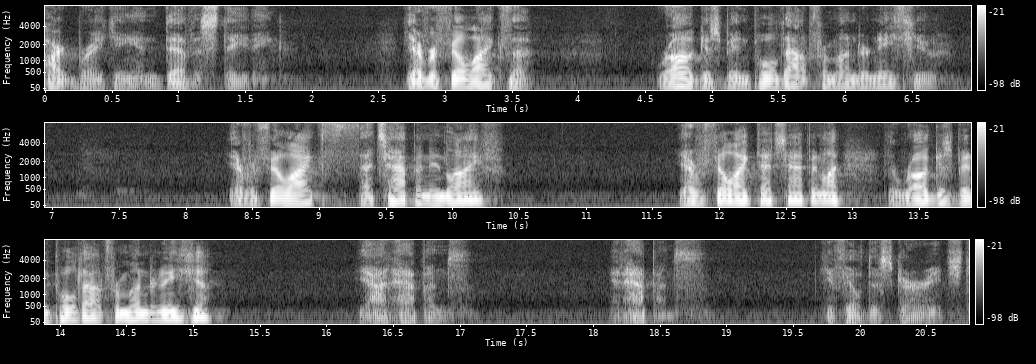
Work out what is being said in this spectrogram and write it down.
heartbreaking and devastating. You ever feel like the rug has been pulled out from underneath you? You ever feel like that's happened in life? You ever feel like that's happened in life? The rug has been pulled out from underneath you? Yeah, it happens. It happens. You feel discouraged.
